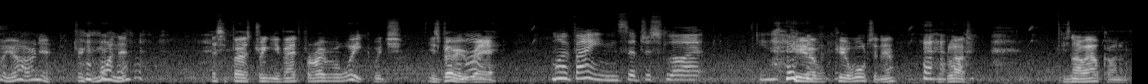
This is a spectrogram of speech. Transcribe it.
Oh, you are, aren't you? Drinking wine then. That's the first drink you've had for over a week, which is very rare. My veins are just like, you know. Pure, pure water now. blood. There's no alcohol in them.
